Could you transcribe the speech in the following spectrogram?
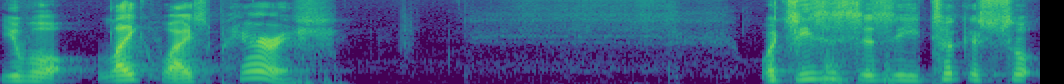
you will likewise perish. What Jesus is he took a, so,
